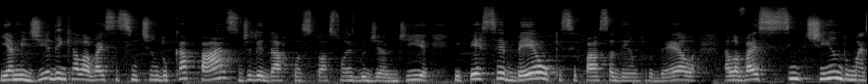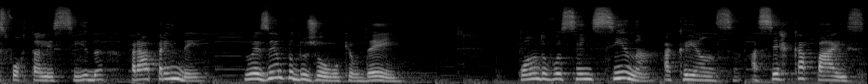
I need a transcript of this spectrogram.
E à medida em que ela vai se sentindo capaz de lidar com as situações do dia a dia e perceber o que se passa dentro dela, ela vai se sentindo mais fortalecida para aprender. No exemplo do jogo que eu dei, quando você ensina a criança a ser capaz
